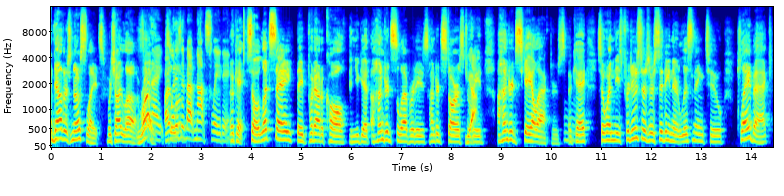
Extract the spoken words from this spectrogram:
now there's no slates, which I love. Right. Right. I What is love- it about not slating? Okay, so let's say they put out a call and you get 100 celebrities, 100 stars to Yeah. read, 100 scale actors. Mm-hmm. Okay, so when these producers are sitting there listening to playback,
